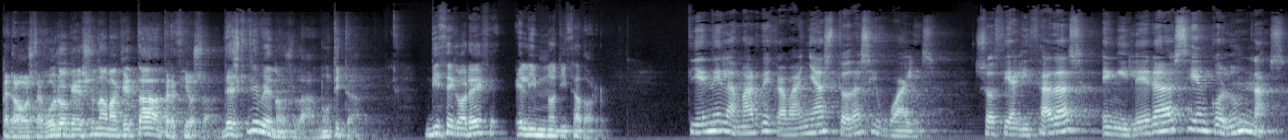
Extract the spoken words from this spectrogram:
Pero seguro que es una maqueta preciosa. Descríbenosla, Nutita. Dice Goreg, el hipnotizador. Tiene la mar de cabañas todas iguales, socializadas en hileras y en columnas.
